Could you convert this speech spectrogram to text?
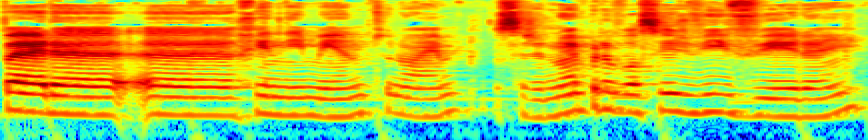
para uh, rendimento, não é? Ou seja, não é para vocês viverem,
